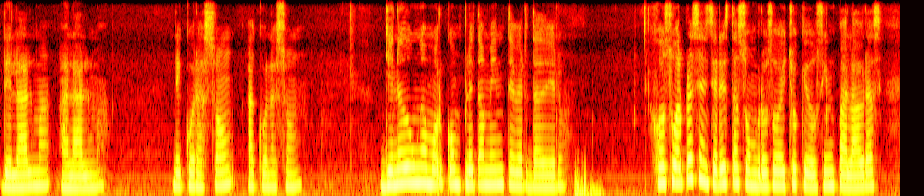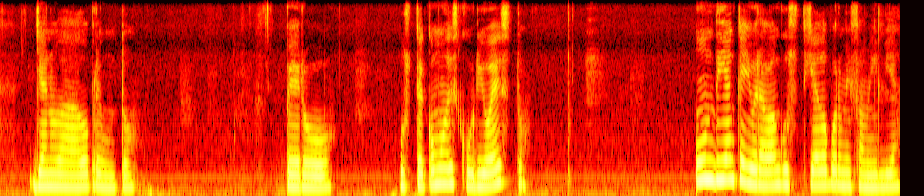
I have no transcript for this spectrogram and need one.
del alma al alma, de corazón a corazón, lleno de un amor completamente verdadero. Josué al presenciar este asombroso hecho quedó sin palabras ya no dado preguntó Pero, ¿usted cómo descubrió esto? Un día en que lloraba angustiado por mi familia,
